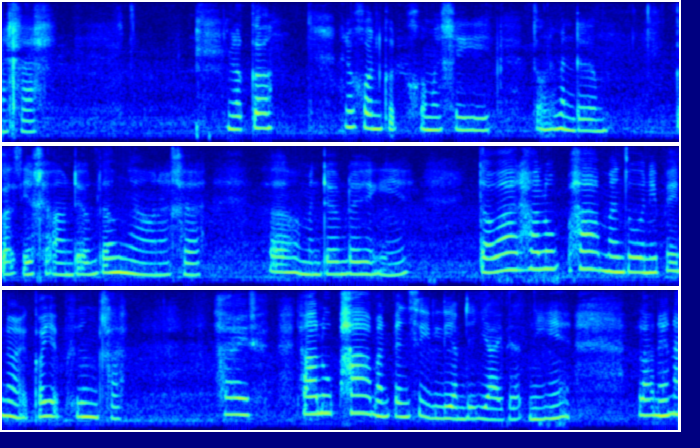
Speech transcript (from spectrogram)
นะคะ แล้วก็ให้ทุกคนกดโครมาคีตรงนี้เหมือนเดิม กดสีขาวเหมือนเดิมเริ่มเงานะคะก็เหมือนเดิมเลยอย่างนี้ แต่ว่าถ้ารูปภาพมันดูนี้ไปหน่อยก็อย่าพึ่งค่ะ ให้ถ้ารูปภาพมันเป็นสี่เหลี่ยมใหญ่ๆแบบนี้ เราแนะน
